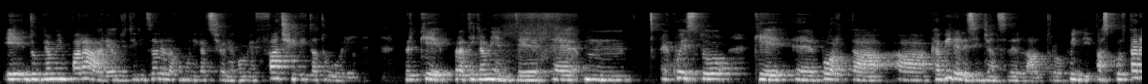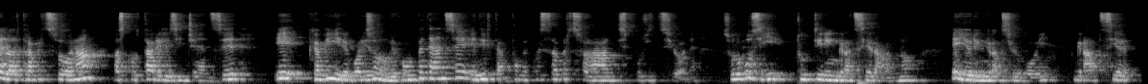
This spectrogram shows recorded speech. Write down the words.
e dobbiamo imparare ad utilizzare la comunicazione come facilitatori, perché praticamente è, mh, mm, è questo che eh, porta a capire le esigenze dell'altro, quindi ascoltare l'altra persona, ascoltare le esigenze e capire quali sono le competenze ed il tempo che questa persona ha a disposizione. Solo così tutti ringrazieranno e io ringrazio voi. Grazie.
